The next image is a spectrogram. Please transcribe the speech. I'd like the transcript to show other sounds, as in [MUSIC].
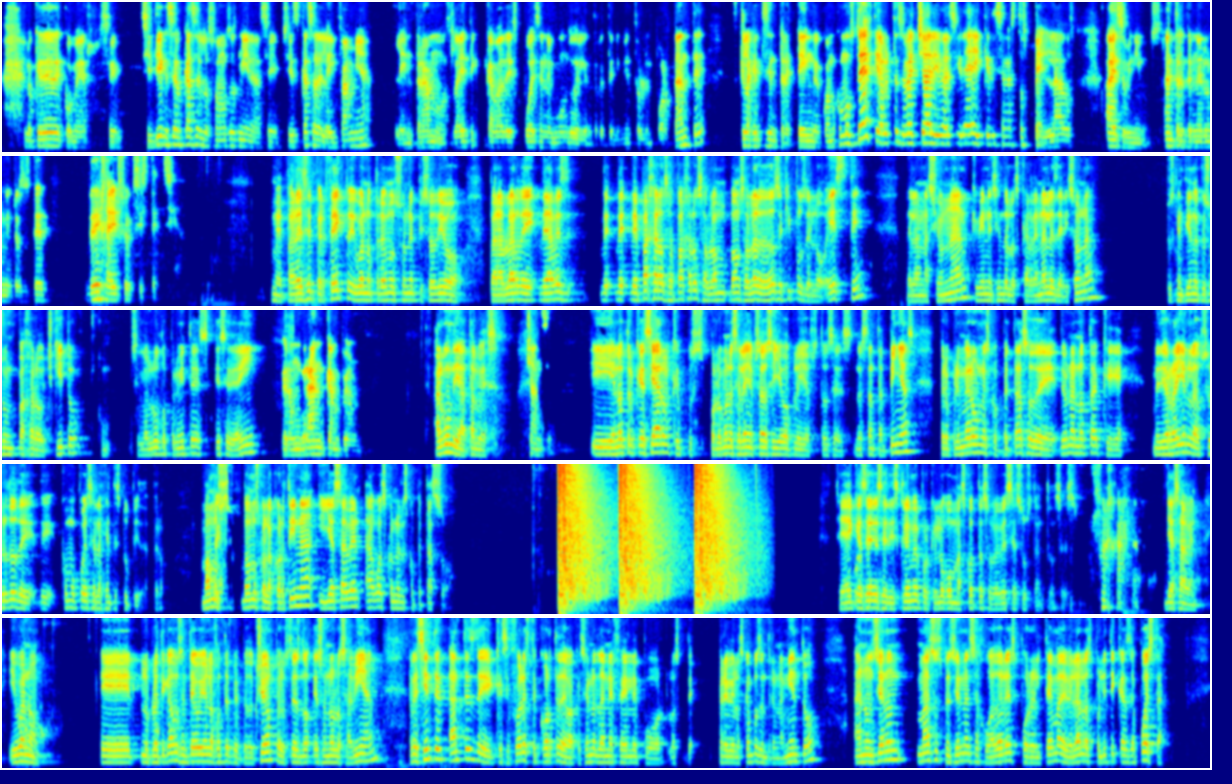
[SIGHS] lo que debe comer, sí. Si tiene que ser casa de los famosos, mira, sí, si es casa de la infamia, le entramos, la ética va después en el mundo del entretenimiento, lo importante que la gente se entretenga, cuando, como usted que ahorita se va a echar y va a decir, hey, ¿qué dicen estos pelados? A eso vinimos, a entretenerlo mientras usted deja ir su existencia. Me parece perfecto y bueno, traemos un episodio para hablar de, aves, de, pájaros a pájaros. Hablamos, vamos a hablar de dos equipos del oeste, de la Nacional, que vienen siendo los Cardenales de Arizona, pues que entiendo que es un pájaro chiquito, si la luz lo permite, es ese de ahí. Pero un gran campeón. Algún día, tal vez. Chance. Y el otro que es Seattle, que pues por lo menos el año pasado sí llevó a playoffs, entonces no están tan piñas. Pero primero un escopetazo de, una nota que me dio raya en el absurdo de, cómo puede ser la gente estúpida. Pero vamos, vamos con la cortina y ya saben, aguas con el escopetazo. Sí, hay que hacer ese disclaimer porque luego mascotas o bebés se asustan, entonces. ya saben. Y bueno, eh, lo platicamos en Teo y en la Junta de Producción, pero ustedes eso no lo sabían. Reciente, antes de que se fuera este corte de vacaciones la NFL por los previo a los campos de entrenamiento, anunciaron más suspensiones a jugadores por el tema de violar las políticas de apuesta.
